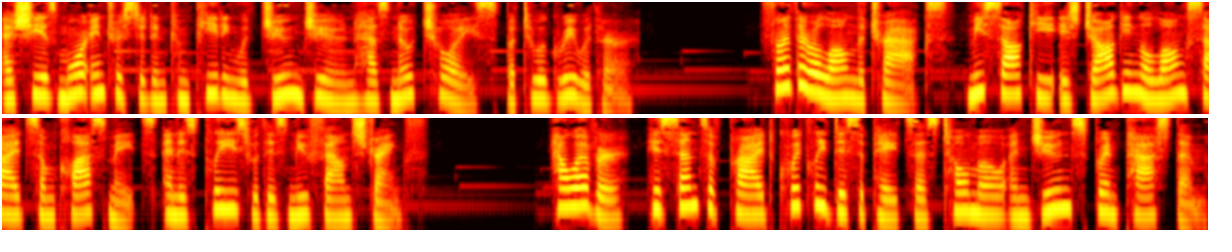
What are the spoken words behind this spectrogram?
as she is more interested in competing with June June has no choice but to agree with her. Further along the tracks, Misaki is jogging alongside some classmates and is pleased with his newfound strength. However, his sense of pride quickly dissipates as Tomo and June sprint past them,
